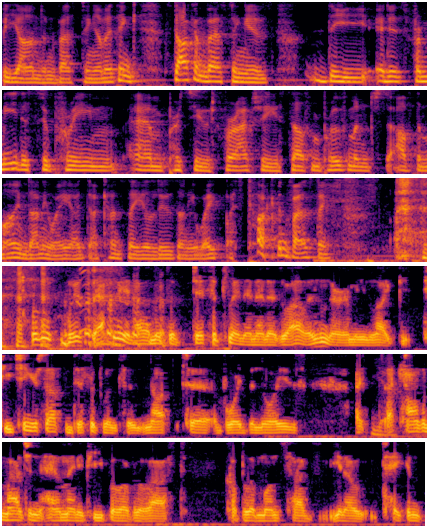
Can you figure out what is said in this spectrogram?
beyond investing. And I think stock investing is the it is for me the supreme um, pursuit for actually self improvement of the mind. Anyway, I, I can't say you'll lose any weight by stock investing. well, there's, there's definitely an element of discipline in it as well, isn't there? I mean, like teaching yourself the discipline to not to avoid the noise. I, yeah. I can't imagine how many people over the last couple of months have you know taken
